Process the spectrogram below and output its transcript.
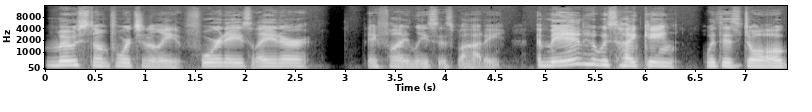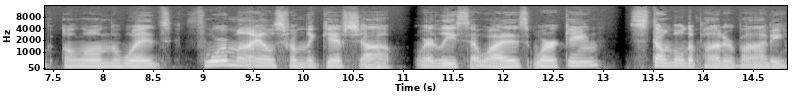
Most unfortunately, 4 days later, they find Lisa's body. A man who was hiking with his dog along the woods 4 miles from the gift shop where Lisa was working stumbled upon her body.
